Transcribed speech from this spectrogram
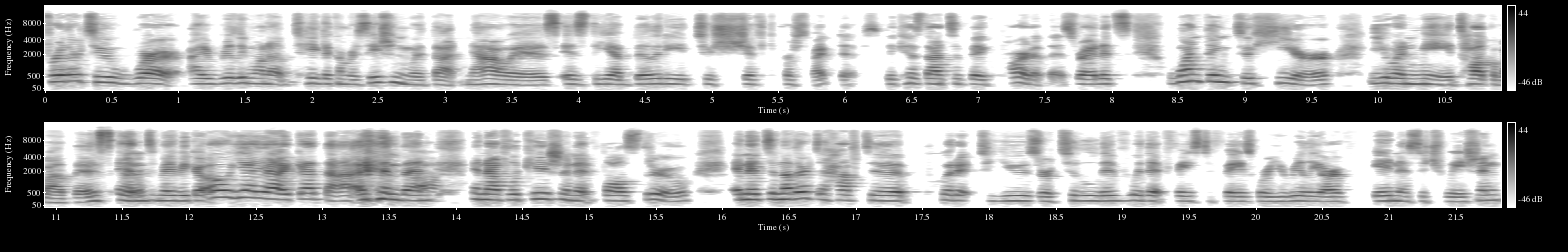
further to where I really want to take the conversation with that now is is the ability to shift perspectives because that's a big part of this, right? It's one thing to hear you and me talk about this and maybe go, "Oh yeah, yeah, I get that." And then yeah. in application it falls through. And it's another to have to put it to use or to live with it face to face where you really are in a situation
